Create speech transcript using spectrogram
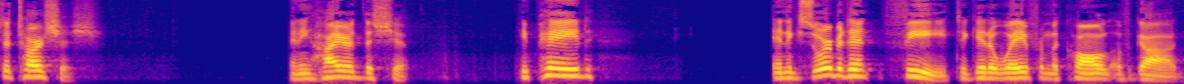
to Tarshish. And he hired the ship. He paid an exorbitant fee to get away from the call of God.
